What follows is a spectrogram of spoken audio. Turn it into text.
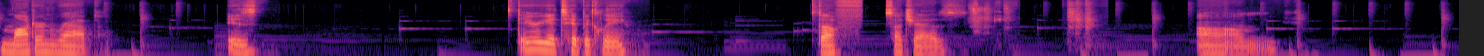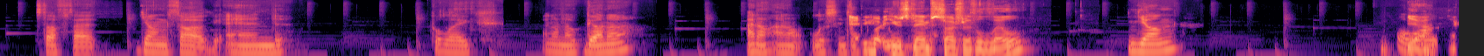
modern rap is stereotypically stuff such as um stuff that Young Thug and people like I don't know Gunna. I don't I don't listen to Anybody whose name starts with Lil? Young. Or yeah. Like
